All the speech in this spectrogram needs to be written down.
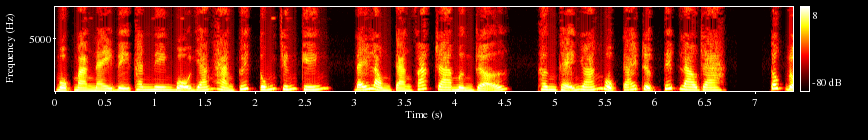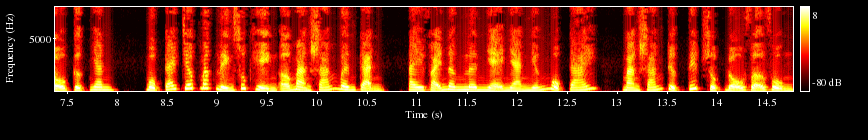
một màn này bị thanh niên bộ dáng hàng tuyết túng chứng kiến, đáy lòng càng phát ra mừng rỡ, thân thể nhoáng một cái trực tiếp lao ra. Tốc độ cực nhanh, một cái chớp mắt liền xuất hiện ở màn sáng bên cạnh, tay phải nâng lên nhẹ nhàng nhấn một cái, màn sáng trực tiếp sụp đổ vỡ vụn,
